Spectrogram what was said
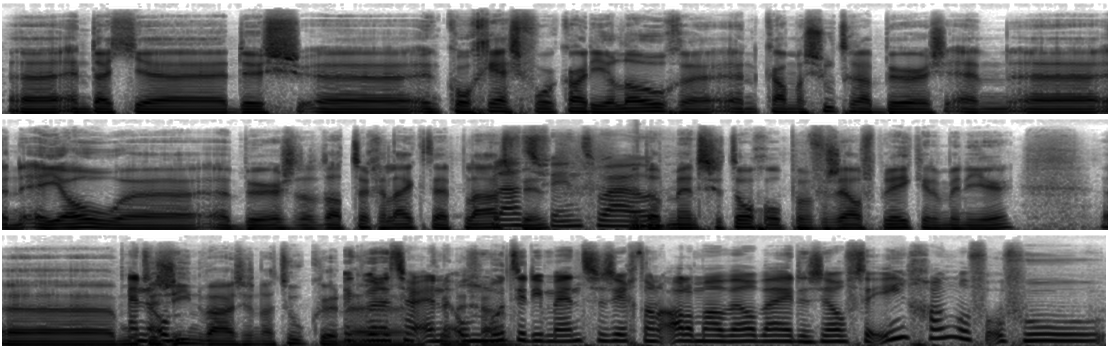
Eh, en dat je dus eh, een congres voor cardiologen, een Kamasutra-beurs en eh, een EO-beurs, dat dat tegelijkertijd plaatsvindt. plaatsvindt. En dat mensen toch op een vanzelfsprekende manier eh, moeten om- zien waar ze naartoe kunnen. Ik wil het zeggen, en gaan. ontmoeten die mensen zich dan allemaal wel bij dezelfde ingang? Of, of hoe?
